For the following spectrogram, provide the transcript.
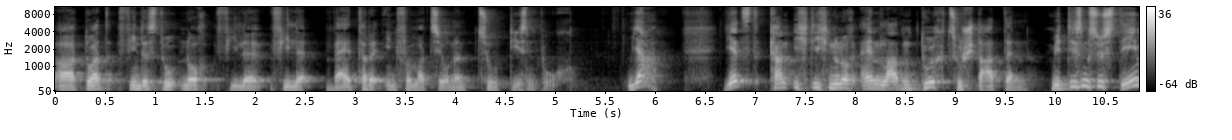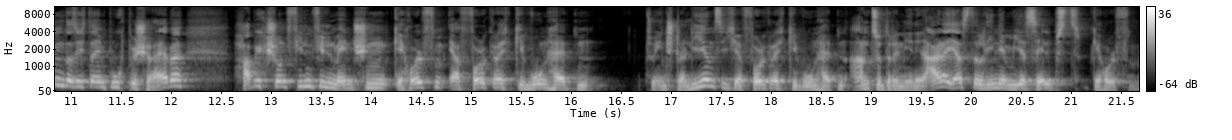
Äh, dort findest du noch viele, viele weitere Informationen zu diesem Buch. Ja, jetzt kann ich dich nur noch einladen, durchzustarten. Mit diesem System, das ich da im Buch beschreibe, habe ich schon vielen, vielen Menschen geholfen, erfolgreich Gewohnheiten zu installieren, sich erfolgreich Gewohnheiten anzutrainieren. In allererster Linie mir selbst geholfen.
